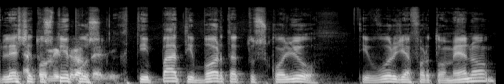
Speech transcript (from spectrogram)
λες και τους τύπους παιδί. χτυπά την πόρτα του σκολιού τη βούρια φορτωμένο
